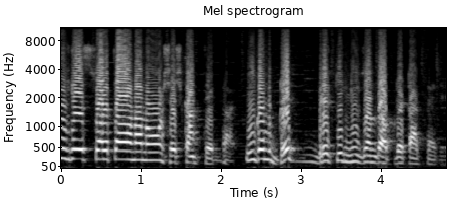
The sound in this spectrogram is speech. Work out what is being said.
ನ್ಯೂಸ್ಗೆ ಸ್ವಾಗತ. ನಾನು ಶಶಿಕಾಂತ್ ತೇರ್ದಾಳ್ ಈಗೊಂದು ಬ್ರೇಕ್ ಬ್ರೇಕಿಂಗ್ ನ್ಯೂಸ್ ಒಂದು ಅಪ್ಡೇಟ್ ಆಗ್ತಾ ಇದೆ.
